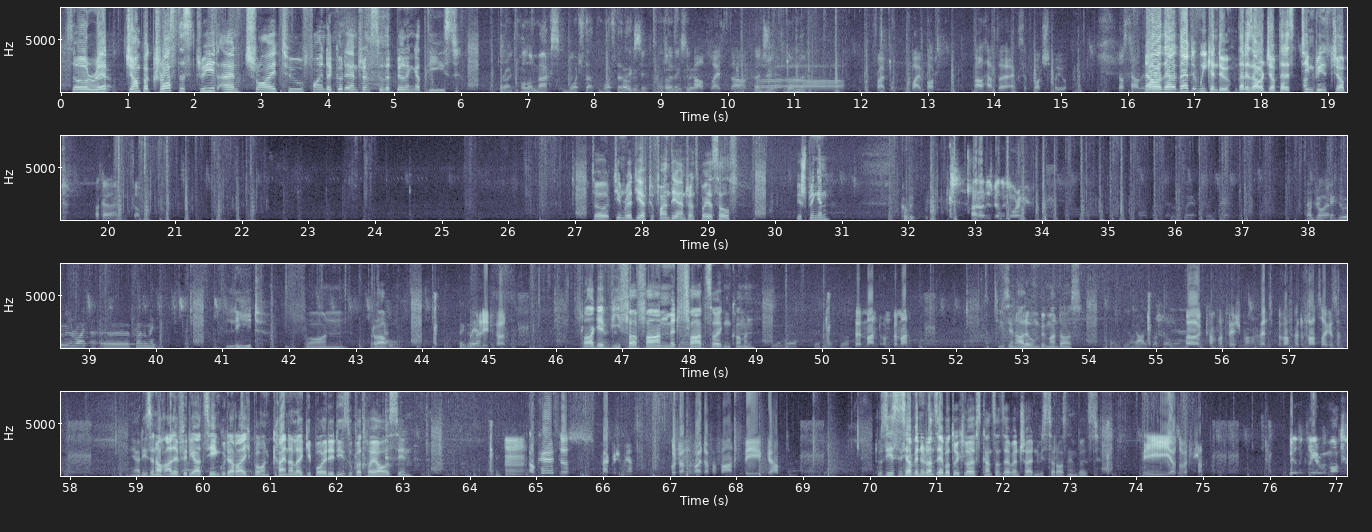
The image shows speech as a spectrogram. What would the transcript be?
So, red, jump across the street and try to find a good entrance to that building at the east. Alright, hold on, Max, watch that watch that exit. Watch that exit. I'll place down the Andrew, uh, tripod, bipod. I'll have the exit watched for you. Just tell me. No, that that we can do. That is our job. That is Team Green's job. Okay, then stop. So, Team Red, you have to find the entrance by yourself. Wir springen. Copy. I know this building's already. Room clear, room clear. Andrew, check the room in the right uh, front of me. Lead von Bravo. Frage, wie Verfahren mit Fahrzeugen kommen? Bemannt, unbemannt? Die sehen alle unbemannt aus. Äh, kampfunfähig machen, wenn es bewaffnete Fahrzeuge sind. Ja, die sind auch alle für die A10 gut erreichbar und keinerlei Gebäude, die super teuer aussehen. Hm, okay, das merke ich mir. Gut, dann weiterverfahren, wie gehabt. Du siehst es ja, wenn du dann selber durchläufst, kannst du dann selber entscheiden, wie es du rausnehmen willst. Ja, soweit verstanden. Building clear, we marked.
